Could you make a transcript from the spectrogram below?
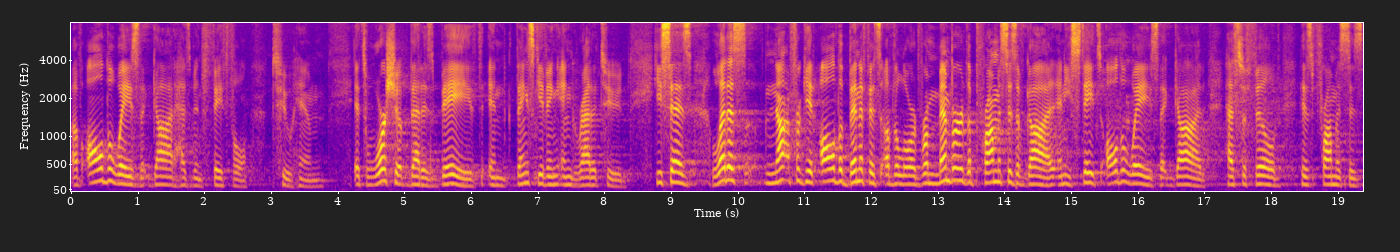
of all the ways that God has been faithful to him. It's worship that is bathed in thanksgiving and gratitude. He says, Let us not forget all the benefits of the Lord. Remember the promises of God. And he states all the ways that God has fulfilled his promises.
